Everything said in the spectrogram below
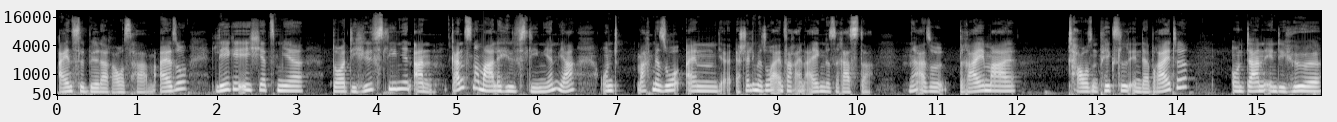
Einzelbilder raushaben. Also lege ich jetzt mir dort die Hilfslinien an, ganz normale Hilfslinien, ja, und mache mir so ein, ja, erstelle mir so einfach ein eigenes Raster. Ne? Also dreimal 1000 Pixel in der Breite und dann in die Höhe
